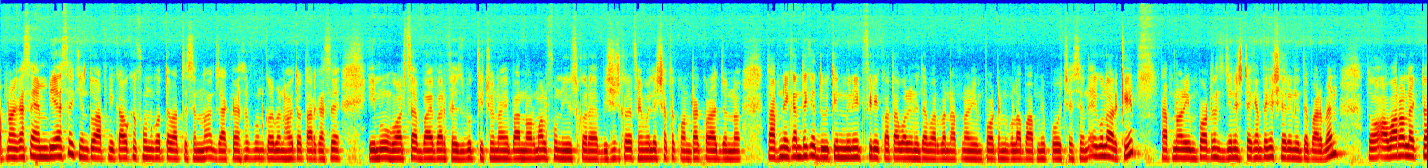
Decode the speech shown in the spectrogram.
আপনার কাছে এমবি আছে, কিন্তু আপনি কাউকে ফোন করতে পারতেছেন না। যার কাছে ফোন করবেন, হয়তো তার কাছে ইমো হোয়াটসঅ্যাপ ভাইবার ফেসবুক কিছু নাই বা নর্মাল ফোন ইউজ করে, বিশেষ করে ফ্যামিলির সাথে কন্ট্যাক্ট করার জন্য। তো আপনি এখান থেকে দুই তিন মিনিট ফ্রি কথা বলে নিতে পারবেন আপনার ইম্পর্টেন্টগুলো বা আপনি পৌঁছেছেন, এগুলো আর কি। আপনার ইম্পর্টেন্স জিনিসটা এখান থেকে সেরে নিতে পারবেন। তো ওভারঅল একটা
